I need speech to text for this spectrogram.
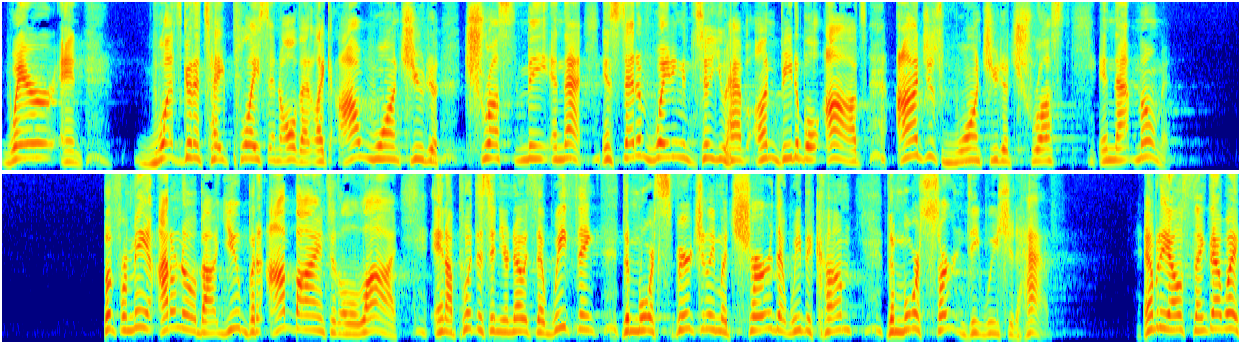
where, and what's going to take place and all that. Like, I want you to trust me in that. Instead of waiting until you have unbeatable odds, I just want you to trust in that moment. But for me, I don't know about you, but I buy into the lie, and I put this in your notes that we think the more spiritually mature that we become, the more certainty we should have. Anybody else think that way?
